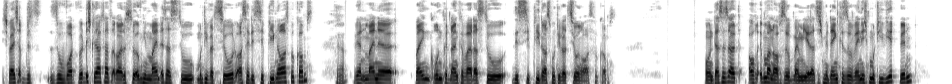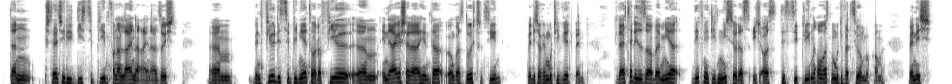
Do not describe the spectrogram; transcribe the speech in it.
ich weiß nicht, ob du das so wortwörtlich gesagt hast, aber dass du irgendwie meintest, dass du Motivation aus der Disziplin rausbekommst. Ja. Während meine, mein Grundgedanke war, dass du Disziplin aus Motivation rausbekommst. Und das ist halt auch immer noch so bei mir, dass ich mir denke, so wenn ich motiviert bin, dann stellt sich die Disziplin von alleine ein. Also ich ähm, bin viel disziplinierter oder viel ähm, energischer dahinter, irgendwas durchzuziehen, wenn ich dafür motiviert bin. Gleichzeitig ist es aber bei mir definitiv nicht so, dass ich aus Disziplin raus eine Motivation bekomme. Wenn ich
